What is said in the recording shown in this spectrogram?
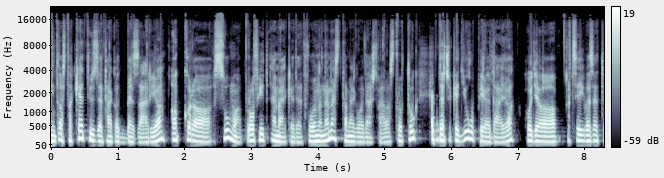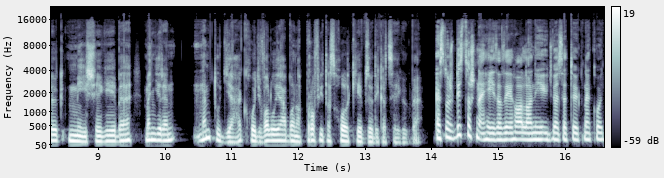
mint azt a kettő üzletágat bezárja, akkor a suma profit emelkedett volna. Nem ezt a megoldást választottuk, de csak egy jó példája, hogy a, a cégvezetők mélységébe mennyire nem tudják, hogy valójában a profit az hol képződik a cégükbe. Ezt most biztos nehéz azért hallani ügyvezetőknek, hogy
